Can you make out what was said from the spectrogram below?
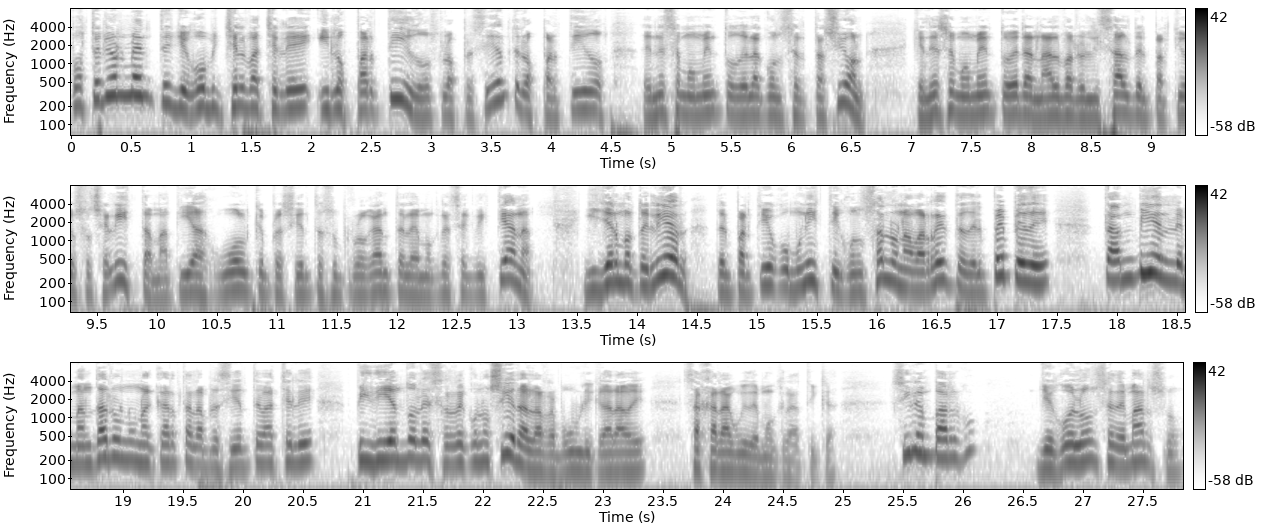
Posteriormente llegó Michel Bachelet y los partidos, los presidentes de los partidos en ese momento de la concertación, que en ese momento eran Álvaro Elizalde del Partido Socialista, Matías Walker, presidente subrogante de la democracia cristiana, Guillermo Tellier del Partido Comunista y Gonzalo Navarrete del PPD, también le mandaron una carta a la presidenta Bachelet pidiéndole se reconociera la República Árabe Saharaui Democrática. Sin embargo, llegó el 11 de marzo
